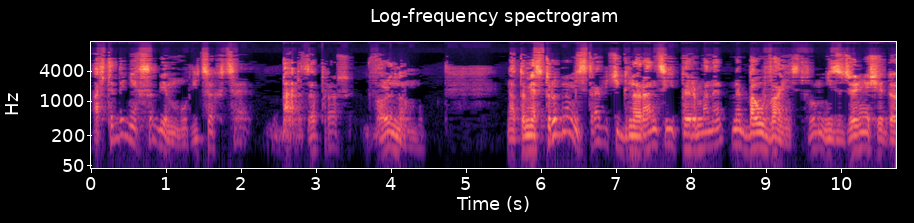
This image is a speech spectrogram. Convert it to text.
A wtedy niech sobie mówi, co chce. Bardzo proszę, wolno mu. Natomiast trudno mi strawić ignorancję i permanentne bałwaństwo, mizdrzenie się do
